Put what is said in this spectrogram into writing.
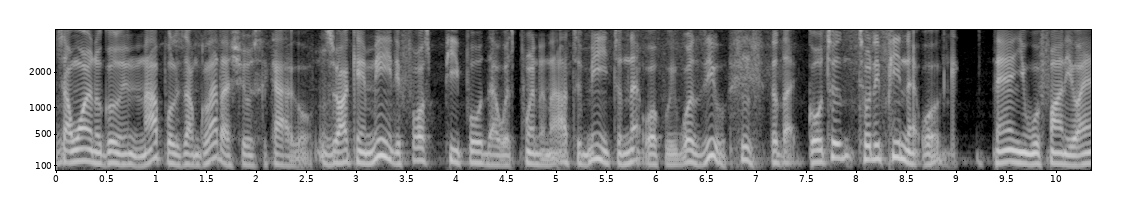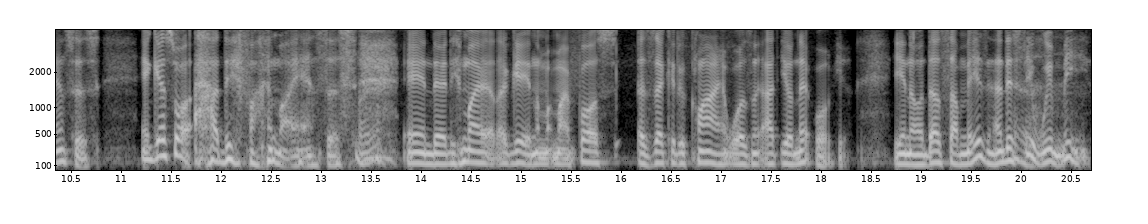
So I wanted to go to Indianapolis. I'm glad I chose Chicago. So I came in. The first people that was pointing out to me to network with was you. They're like, go to Tony P Network, then you will find your answers. And guess what? I did find my answers. And uh, my again, my- first executive client wasn't at your network. You know, that's amazing. And they're still with me.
